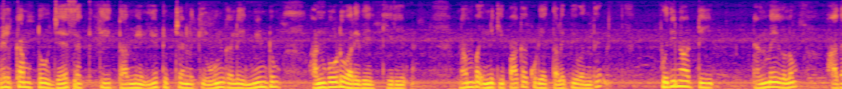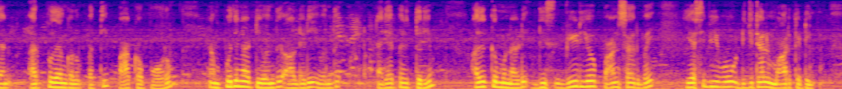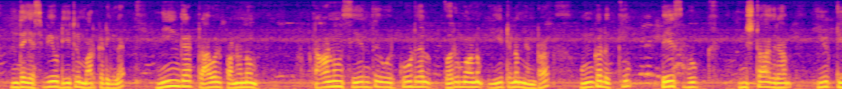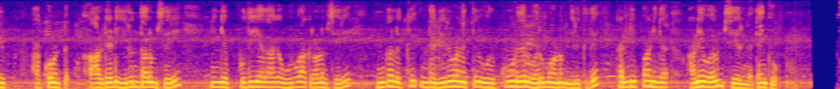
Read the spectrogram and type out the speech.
Welcome to Jayasakthi Tamil YouTube சேனலுக்கு உங்களை மீண்டும் அன்போடு வரவேற்கிறேன். நம்ம இன்றைக்கி பார்க்கக்கூடிய தலைப்பு வந்து புதினா டீ நன்மைகளும் அதன் அற்புதங்களும் பற்றி பார்க்க போகிறோம் நம் புதினா டீ வந்து ஆல்ரெடி வந்து நிறைய பேருக்கு தெரியும். அதுக்கு முன்னாடி this video sponsor by SPO digital marketing இந்த எஸ்பிஓ டிஜிட்டல் மார்க்கெட்டிங்கில் நீங்கள் ட்ராவல் பண்ணணும் நானும் சேர்ந்து ஒரு கூடுதல் வருமானம் ஈட்டணும் என்றால் உங்களுக்கு Facebook Instagram YouTube account already இருந்தாலும் சரி நீங்கள் புதியதாக உருவாக்கினாலும் சரி உங்களுக்கு இந்த நிறுவனத்தில் ஒரு கூடுதல் வருமானம் இருக்குது. கண்டிப்பாக நீங்கள் அனைவரும் சேருங்க. தேங்க்யூ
